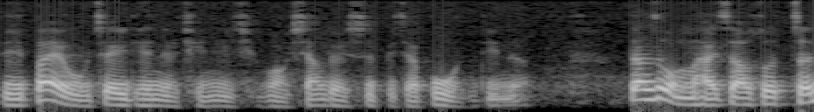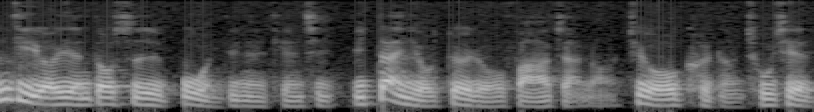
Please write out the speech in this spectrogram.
礼拜五这一天的天气情况相对是比较不稳定的。但是我们还是要说，整体而言都是不稳定的天气。一旦有对流发展啊，就有可能出现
